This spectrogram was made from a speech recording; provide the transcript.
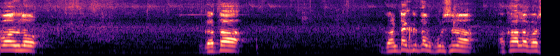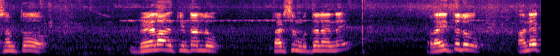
హైదరాబాద్లో గత గంట క్రితం కురిసిన అకాల వర్షంతో వేలాది క్వింటళ్ళు తడిసి ముద్దలైనాయి. రైతులు అనేక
